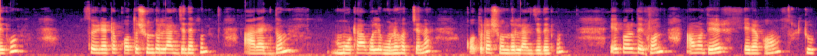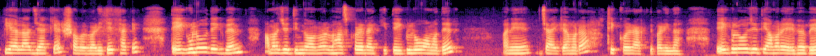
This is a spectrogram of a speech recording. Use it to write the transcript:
দেখুন সোয়েটারটা কত সুন্দর লাগছে দেখুন। আর একদম মোটা বলে মনে হচ্ছে না, কতটা সুন্দর লাগছে দেখুন। এরপর দেখুন, আমাদের এরকম টুপিয়ালা জ্যাকেট সবার বাড়িতেই থাকে। তো এগুলোও দেখবেন, আমরা যদি নর্মাল ভাঁজ করে রাখি, তো এগুলোও আমাদের মানে জায়গা আমরা ঠিক করে রাখতে পারি না। এগুলোও যদি আমরা এভাবে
